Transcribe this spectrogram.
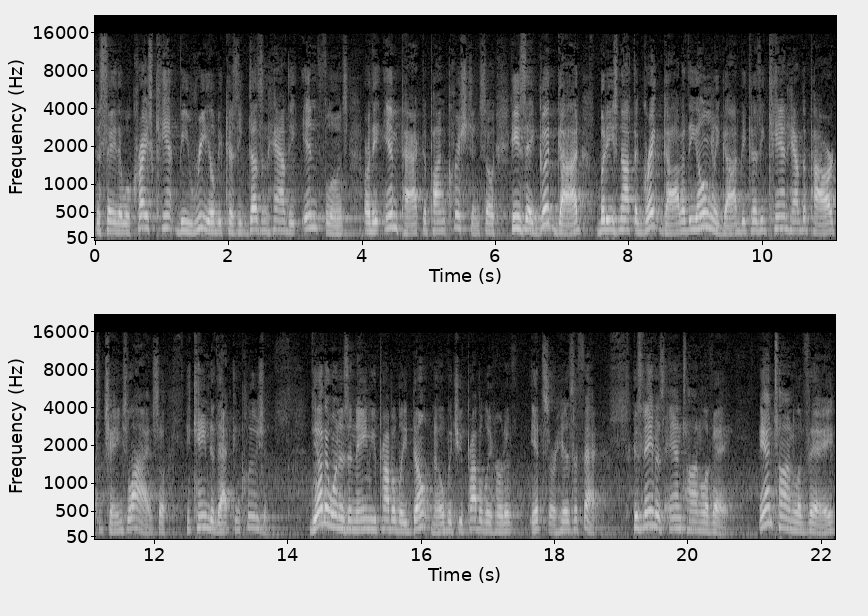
to say that, well, Christ can't be real because he doesn't have the influence or the impact upon Christians. So he's a good God, but he's not the great God or the only God because he can't have the power to change lives. So he came to that conclusion. The other one is a name you probably don't know, but you've probably heard of its or his effect. His name is Anton LaVey. Anton LaVey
